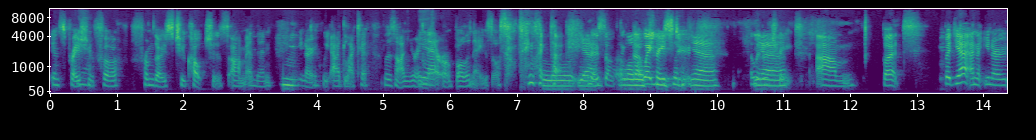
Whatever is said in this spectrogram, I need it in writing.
inspiration yeah. for from those two cultures, um, and then mm. you know we add like a lasagna in yeah. there or bolognese or something like little, that. Yeah, you know, something that we're used to. Yeah, a little yeah. treat. Um, but but yeah and you know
